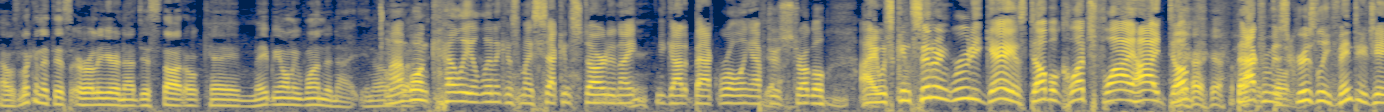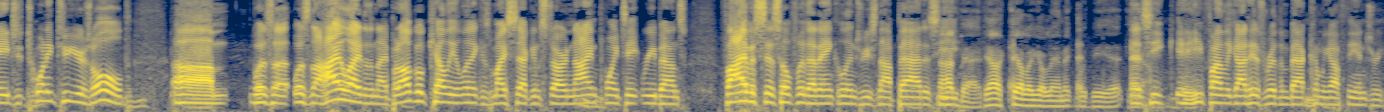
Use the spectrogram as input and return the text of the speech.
I was looking at this earlier, and I just thought, okay, maybe only one tonight. You know, I'm going Kelly Olynyk as my second star tonight. Mm-hmm. He got it back rolling after yeah. his struggle. I was considering Rudy Gay as double clutch, fly high dunk yeah, yeah. back from his Grizzly vintage age at 22 years old. Um, was a, was the highlight of the night, but I'll go Kelly Olynyk as my second star. 9 mm-hmm. points, eight rebounds, Five assists. Hopefully that ankle injury is not bad. As he Not bad. Yeah, Kelly Olynyk would be it. as he he finally got his rhythm back coming off the injury.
